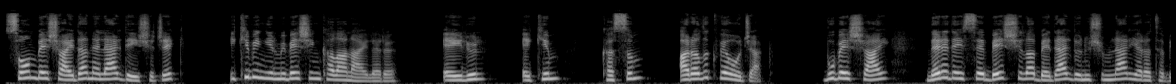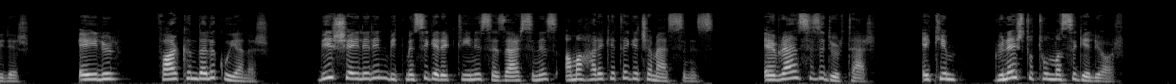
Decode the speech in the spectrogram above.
Son 5 ayda neler değişecek? 2025'in kalan ayları. Eylül, Ekim, Kasım, Aralık ve Ocak. Bu 5 ay, neredeyse 5 yıla bedel dönüşümler yaratabilir. Eylül, farkındalık uyanır. Bir şeylerin bitmesi gerektiğini sezersiniz ama harekete geçemezsiniz. Evren sizi dürter. Ekim, güneş tutulması geliyor.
